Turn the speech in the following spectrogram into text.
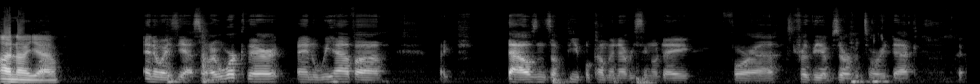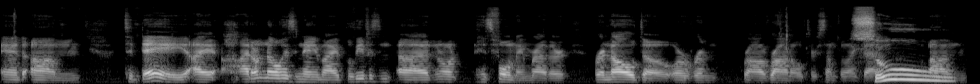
Oh no, yeah. Anyways, yeah, so I work there, and we have, uh, like, thousands of people come in every single day for, uh, for the observatory deck. And, um, today I I don't know his name. I believe his uh, I don't know his full name rather Ronaldo or uh, Ronald or something like that. So. Um,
